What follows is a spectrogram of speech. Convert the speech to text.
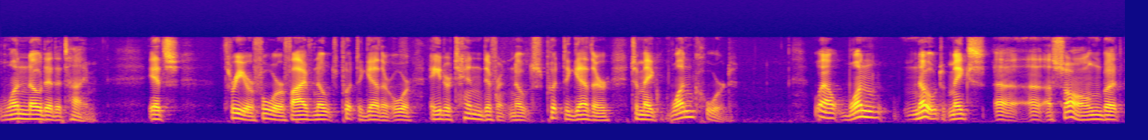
one note at a time. It's three or four or five notes put together, or eight or ten different notes put together to make one chord. Well, one note makes a, a, a, song, but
